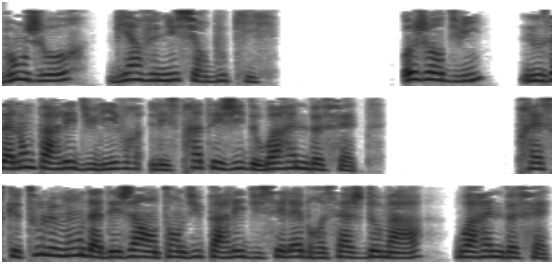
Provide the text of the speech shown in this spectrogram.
Bonjour, bienvenue sur Bookie. Aujourd'hui, nous allons parler du livre Les stratégies de Warren Buffett. Presque tout le monde a déjà entendu parler du célèbre sage d'Omaha, Warren Buffett.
